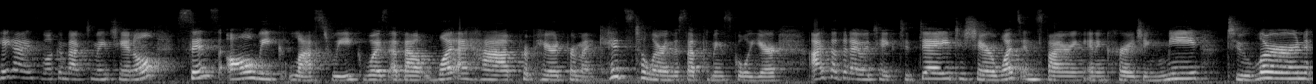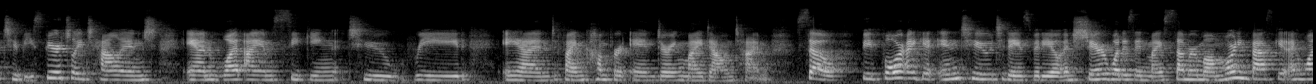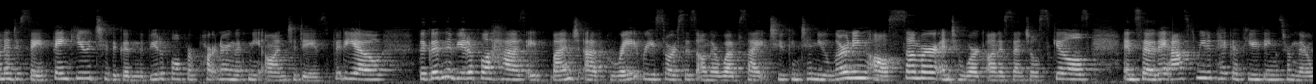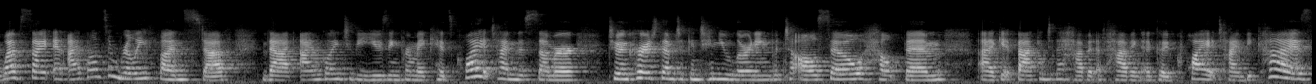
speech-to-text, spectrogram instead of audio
Hey guys, welcome back to my channel. Since all week last week was about what I have prepared for my kids to learn this upcoming school year, I thought that I would take today to share what's inspiring and encouraging me to learn, to be spiritually challenged, and what I am seeking to read and find comfort in during my downtime. So before I get into today's video and share what is in my summer mom morning basket, I wanted to say thank you to The Good and the Beautiful for partnering with me on today's video. The Good and the Beautiful has a bunch of great resources on their website to continue learning all summer and to work on essential skills. And so they asked me to pick a few things from their website and I found some really fun stuff that I'm going to be using for my kids' quiet time this summer to encourage them to continue learning, but to also help them uh, get back into the habit of having a good quiet time because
